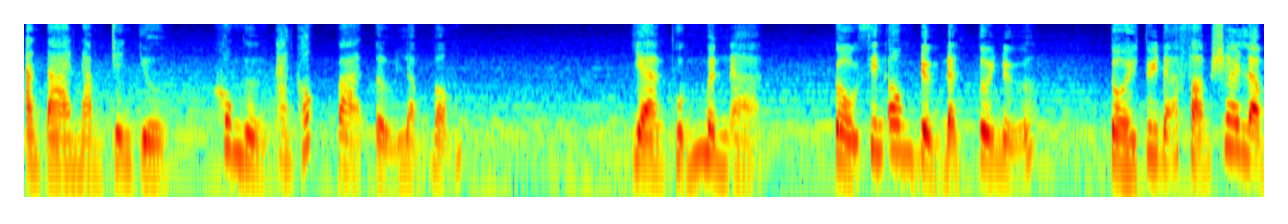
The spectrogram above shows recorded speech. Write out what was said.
Anh ta nằm trên giường, không ngừng than khóc và tự lẩm bẩm. Giàng Thuấn Minh à, cậu xin ông đừng đánh tôi nữa. Tôi tuy đã phạm sai lầm,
